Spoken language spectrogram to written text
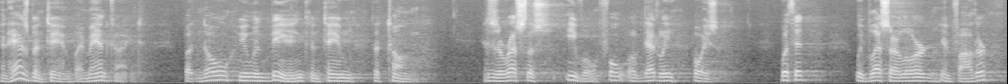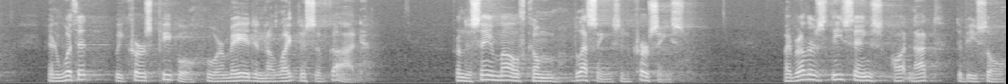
and has been tamed by mankind, but no human being can tame the tongue. It is a restless evil full of deadly poison. With it, we bless our Lord and Father, and with it, we curse people who are made in the likeness of God. From the same mouth come blessings and cursings. My brothers, these things ought not to be so.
